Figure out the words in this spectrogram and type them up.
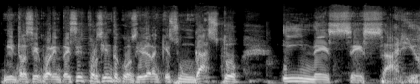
mientras el 46% consideran que es un gasto innecesario.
